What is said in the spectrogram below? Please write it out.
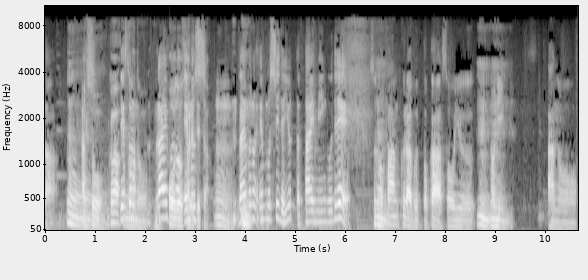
た。うん。あそう、が、で、そあのの、、ライブの MC た。、うん、ライブの MC で言ったタイミングで、そのうん。ファンクラブとか、そういううん。のに、あの、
